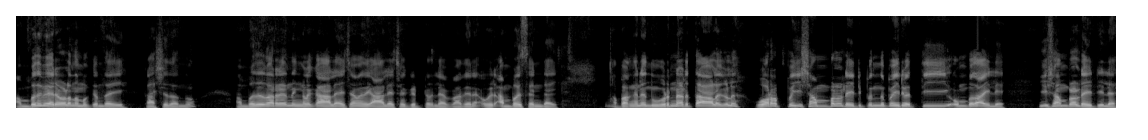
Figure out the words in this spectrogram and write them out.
അമ്പത് പേരോളം നമുക്ക് എന്തായി കാശ് തന്നു. അമ്പത് പറയാൻ നിങ്ങൾക്ക് ആലോചിച്ച മതി. ആലോചിച്ച കിട്ടും അപ്പോൾ അതിന് ഒരു അമ്പത് സെന്റായി അപ്പോൾ അങ്ങനെ നൂറിനടുത്ത ആളുകൾ ഉറപ്പ് ഈ ശമ്പള ഡേറ്റ് ഇപ്പം ഇന്നിപ്പോൾ ഇരുപത്തി ഒമ്പതായില്ലേ ഈ ശമ്പള ഡേറ്റ് ഇല്ലേ?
